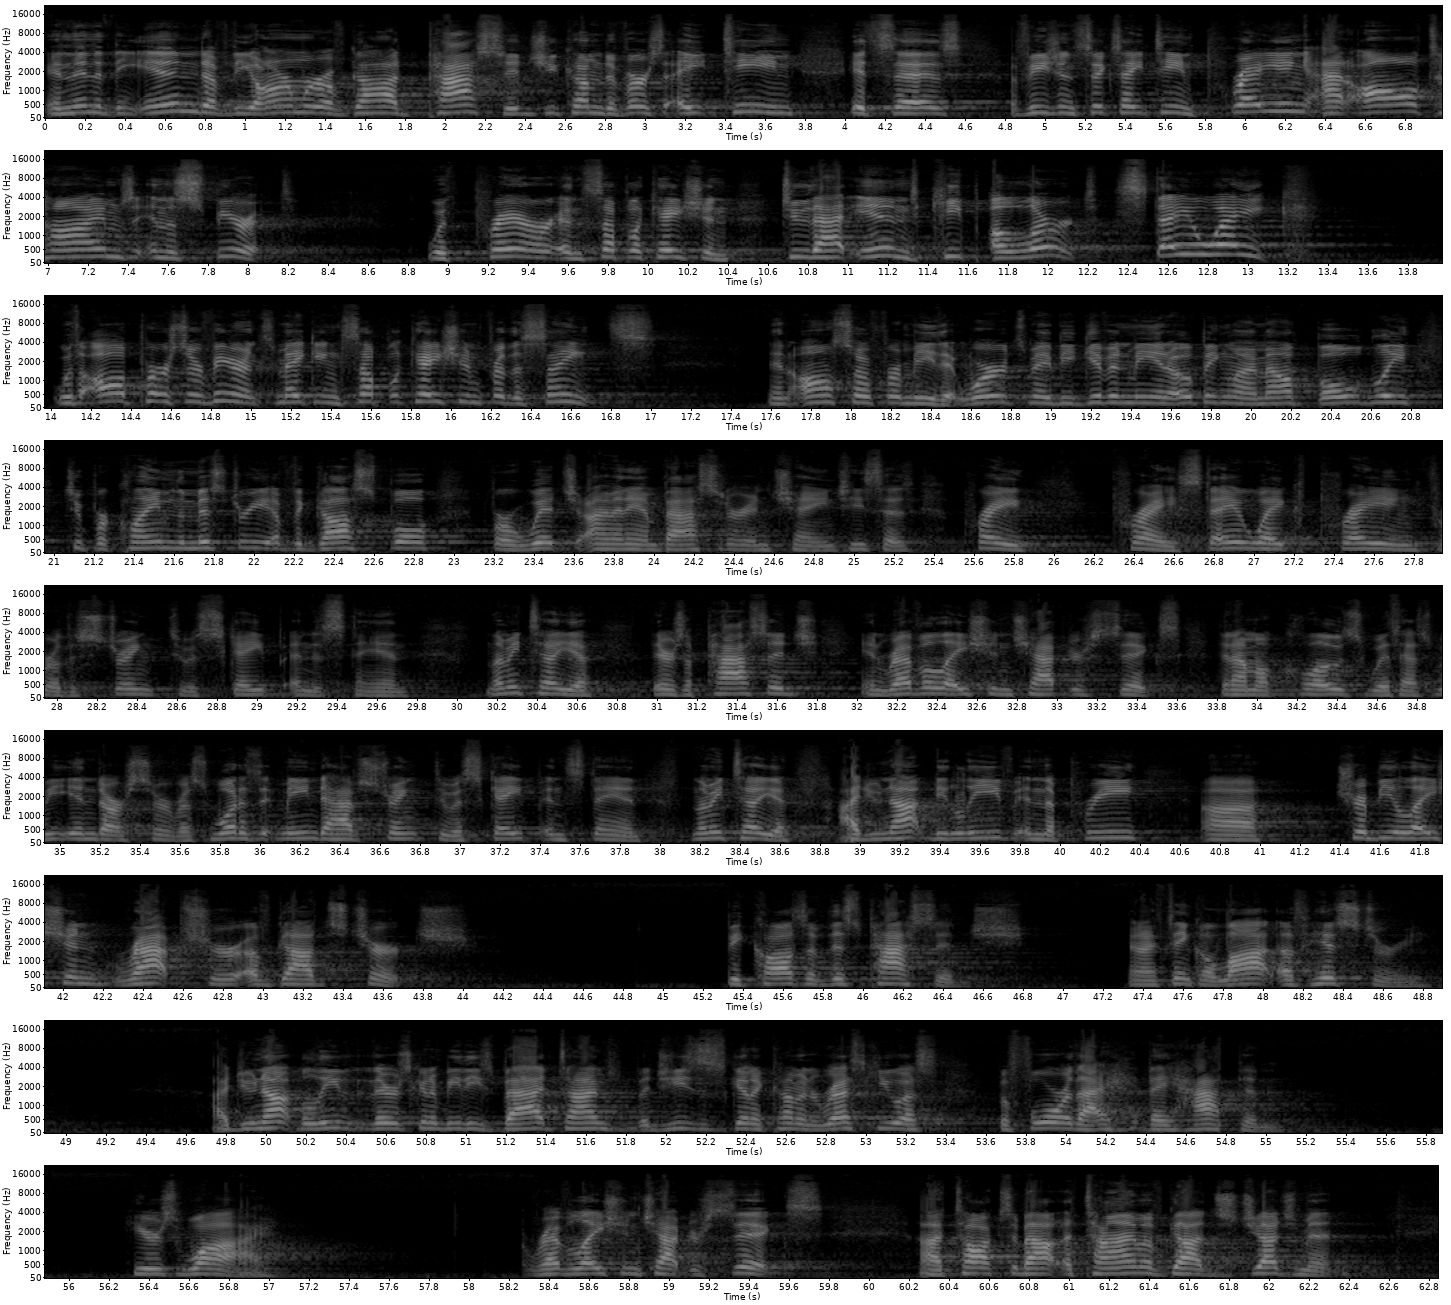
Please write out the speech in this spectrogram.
And then at the end of the armor of God passage, you come to verse 18, it says, Ephesians 6:18, praying at all times in the Spirit, with prayer and supplication. To that end, keep alert, stay awake, with all perseverance, making supplication for the saints, and also for me, that words may be given me in opening my mouth boldly to proclaim the mystery of the gospel for which I'm an ambassador in change. He says, Pray, pray, stay awake, praying for the strength to escape and to stand. Let me tell you, there's a passage in Revelation chapter 6 that I'm going to close with as we end our service. What does it mean to have strength to escape and stand? Let me tell you, I do not believe in the pre uh, tribulation rapture of God's church because of this passage and I think a lot of history. I do not believe that there's going to be these bad times, but Jesus is going to come and rescue us before that they happen. Here's why. Revelation chapter 6 uh, talks about a time of God's judgment.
